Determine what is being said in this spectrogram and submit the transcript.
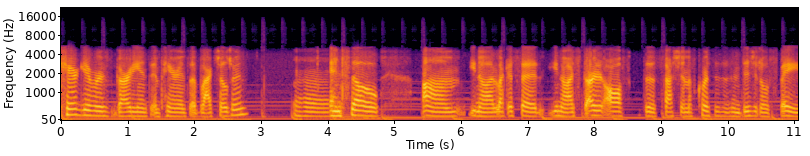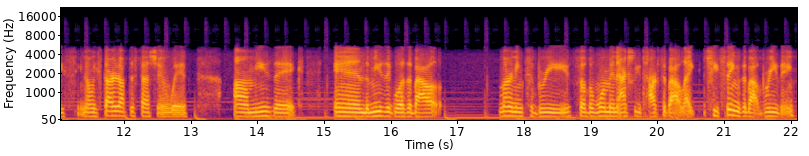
caregivers, guardians, and parents of black children. Uh-huh. And so, um, you know, like I said, you know, I started off the session, of course, this is in digital space. You know, we started off the session with um, music, and the music was about learning to breathe. So the woman actually talks about, like, she sings about breathing,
